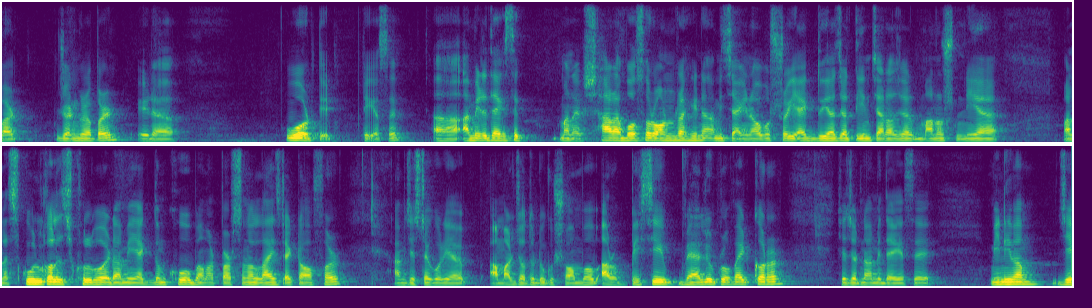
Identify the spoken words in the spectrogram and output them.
বাট জয়েন করা পারেন। এটা ওয়ার্থ ইট ঠিক আছে? আমি এটা দেখেছি মানে সারা বছর অন রাখি না, আমি চাই না অবশ্যই এক, দুই হাজার, তিন, চার হাজার মানুষ নিয়ে মানে স্কুল কলেজ খুলবো। এটা আমি একদম খুব আমার পার্সোনালাইজড একটা অফার আমি চেষ্টা করি আমার যতটুকু সম্ভব আরও বেশি ভ্যালু প্রোভাইড করার। সেজন্য আমি দেখেছে মিনিমাম যে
